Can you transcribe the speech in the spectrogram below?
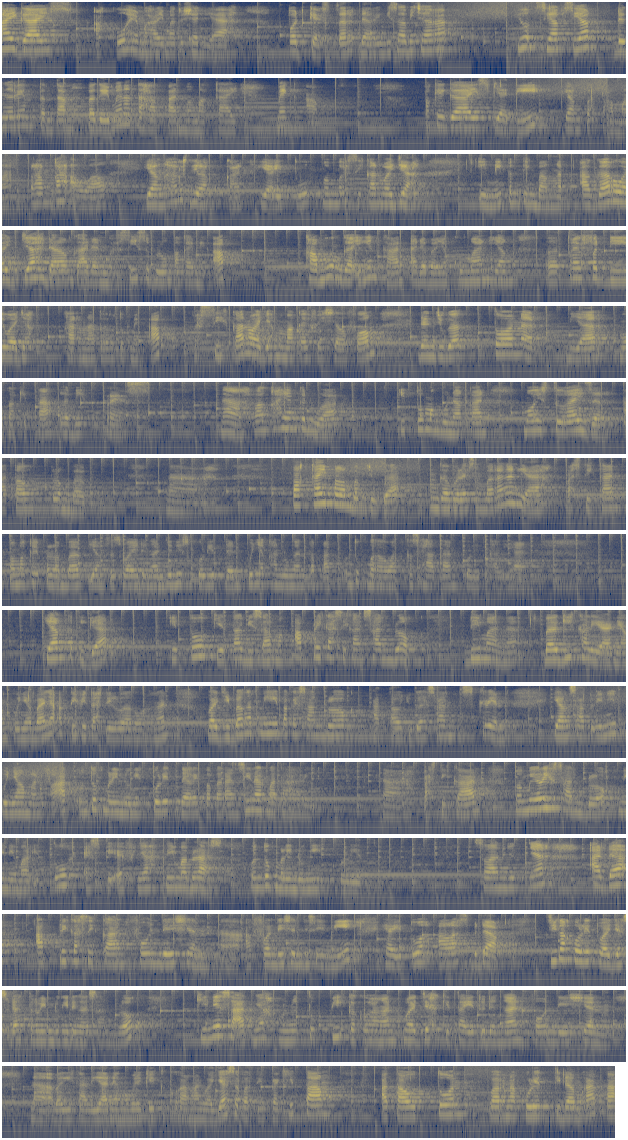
Hai guys, aku Hema Halimatu Syadiah, podcaster dari Bisa Bicara. Yuk siap-siap dengerin tentang bagaimana tahapan memakai make up. Oke guys, jadi yang pertama, langkah awal yang harus dilakukan yaitu membersihkan wajah. Ini penting banget agar wajah dalam keadaan bersih sebelum pakai make up kamu nggak inginkan ada banyak kuman yang uh, trapped di wajah karena tertutup make up, bersihkan wajah memakai facial foam dan juga toner biar muka kita lebih fresh. Nah, langkah yang kedua itu menggunakan moisturizer atau pelembab. Nah, pakai pelembab juga Enggak boleh sembarangan ya, pastikan memakai pelembab yang sesuai dengan jenis kulit dan punya kandungan tepat untuk merawat kesehatan kulit kalian. Yang ketiga, itu kita bisa mengaplikasikan sunblock di mana bagi kalian yang punya banyak aktivitas di luar ruangan wajib banget nih pakai sunblock atau juga sunscreen. Yang satu ini punya manfaat untuk melindungi kulit dari paparan sinar matahari pastikan memilih sunblock minimal itu SPF-nya 15 untuk melindungi kulit. Selanjutnya ada aplikasikan foundation. Nah, foundation di sini yaitu alas bedak. Jika kulit wajah sudah terlindungi dengan sunblock, kini saatnya menutupi kekurangan wajah kita itu dengan foundation. Nah, bagi kalian yang memiliki kekurangan wajah seperti flek hitam atau tone warna kulit tidak merata,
